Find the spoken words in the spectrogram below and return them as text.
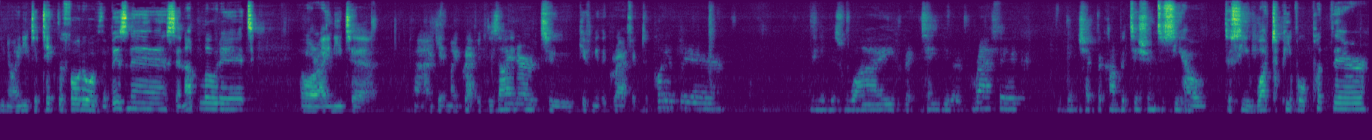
You know, I need to take the photo of the business and upload it, or I need to uh, get my graphic designer to give me the graphic to put it there. I need this wide rectangular graphic. You can check the competition to see how to see what people put there.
